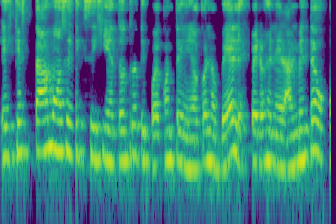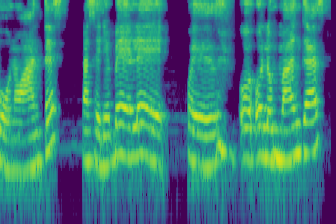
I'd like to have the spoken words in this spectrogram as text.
es que estamos exigiendo otro tipo de contenido con los BL, pero generalmente, o no antes, las series BL, pues, o, los mangas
